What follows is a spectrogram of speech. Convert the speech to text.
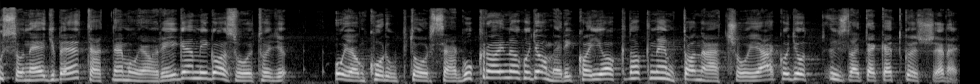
21-ben, tehát nem olyan régen, még az volt, hogy olyan korrupt ország Ukrajna, hogy amerikaiaknak nem tanácsolják, hogy ott üzleteket kössenek.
